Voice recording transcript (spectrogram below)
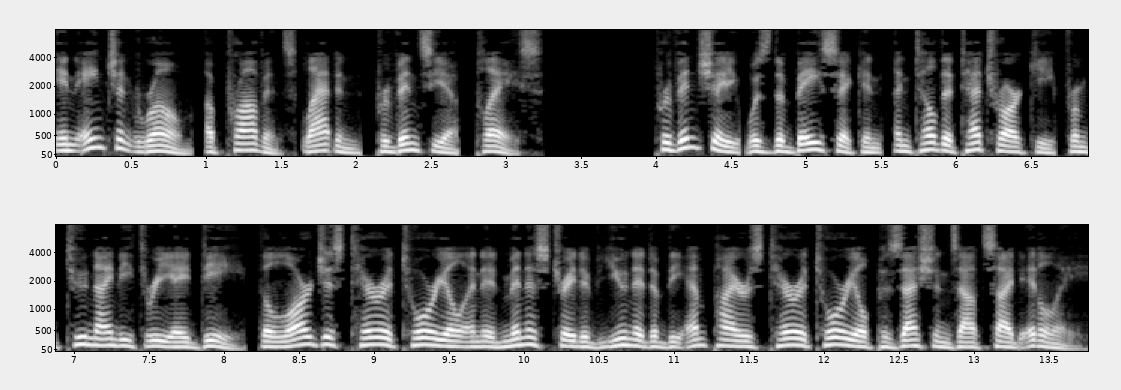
In ancient Rome, a province Latin, provincia, place. Provinciae was the basic and, until the Tetrarchy from 293 AD, the largest territorial and administrative unit of the empire's territorial possessions outside Italy.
